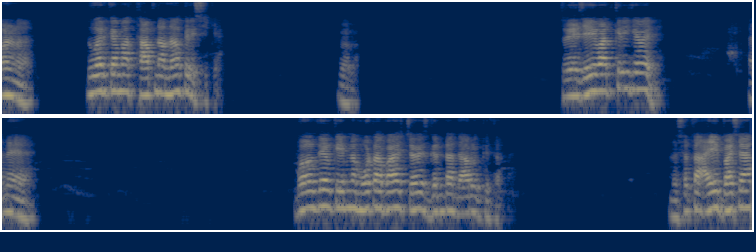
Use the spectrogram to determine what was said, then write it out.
પણ દ્વારકામાં સ્થાપના ન કરી શક્યા. બોલો તો એ જેવી વાત કરી કહેવાય ને, અને બળદેવ કે એમના મોટા ભાઈ ચોવીસ ઘંટા દારૂ પીતા હતા. અને છતાં આ ભાષા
